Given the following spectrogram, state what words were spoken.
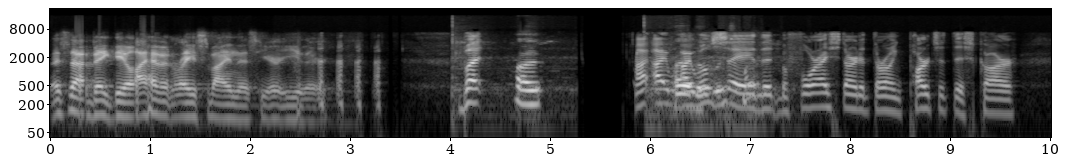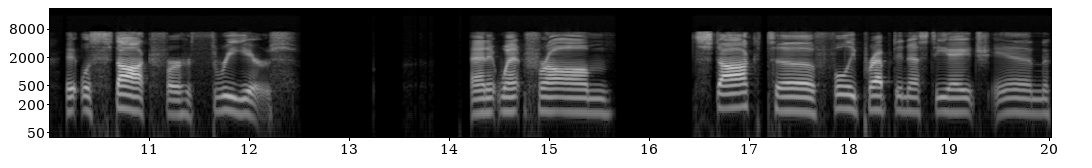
It's not a big deal. I haven't raced mine this year either. But I, I, I, I I will say mine. that before I started throwing parts at this car, it was stock for three years. And it went from stock to fully prepped in STH in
